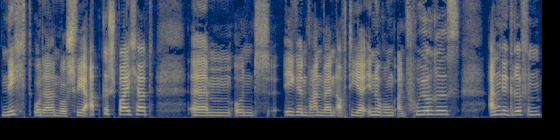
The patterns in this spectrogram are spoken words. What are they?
nicht oder nur schwer abgespeichert. Ähm, und irgendwann werden auch die Erinnerungen an Früheres angegriffen.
